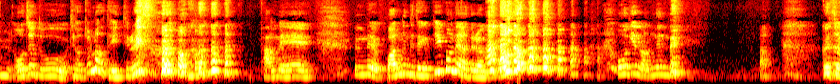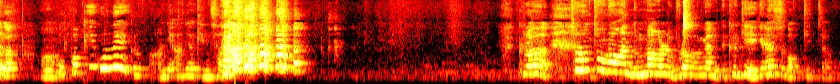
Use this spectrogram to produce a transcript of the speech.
음, 어제도 제가 쫄라서 데이트를 했어요. 밤에. 근데 왔는데 되게 피곤해 하더라고요. 오긴 왔는데. 그래서 제가 어. 오빠 피곤해? 그럼 아니 아니야 괜찮아. 그런 초롱초롱한 눈망울로 물어보면 그렇게 얘기를 할 수가 없겠죠.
